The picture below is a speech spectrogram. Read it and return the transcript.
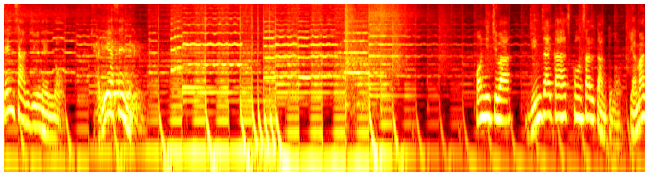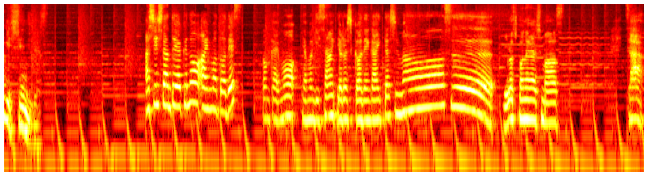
2030年のキャリア戦略こんにちは人材開発コンサルタントの山岸真嗣ですアシスタント役の相本です。今回も山岸さんよろしくお願いいたします。よろしくお願いしますさあ、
